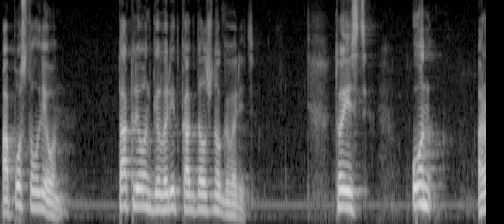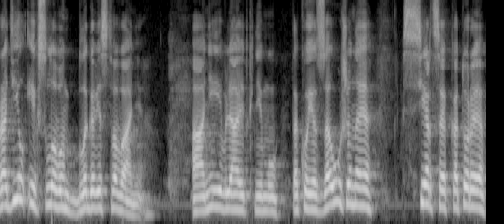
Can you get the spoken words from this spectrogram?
апостол ли он? Так ли он говорит, как должно говорить? То есть Он родил их словом благовествования, а они являют к Нему такое зауженное сердце, которое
